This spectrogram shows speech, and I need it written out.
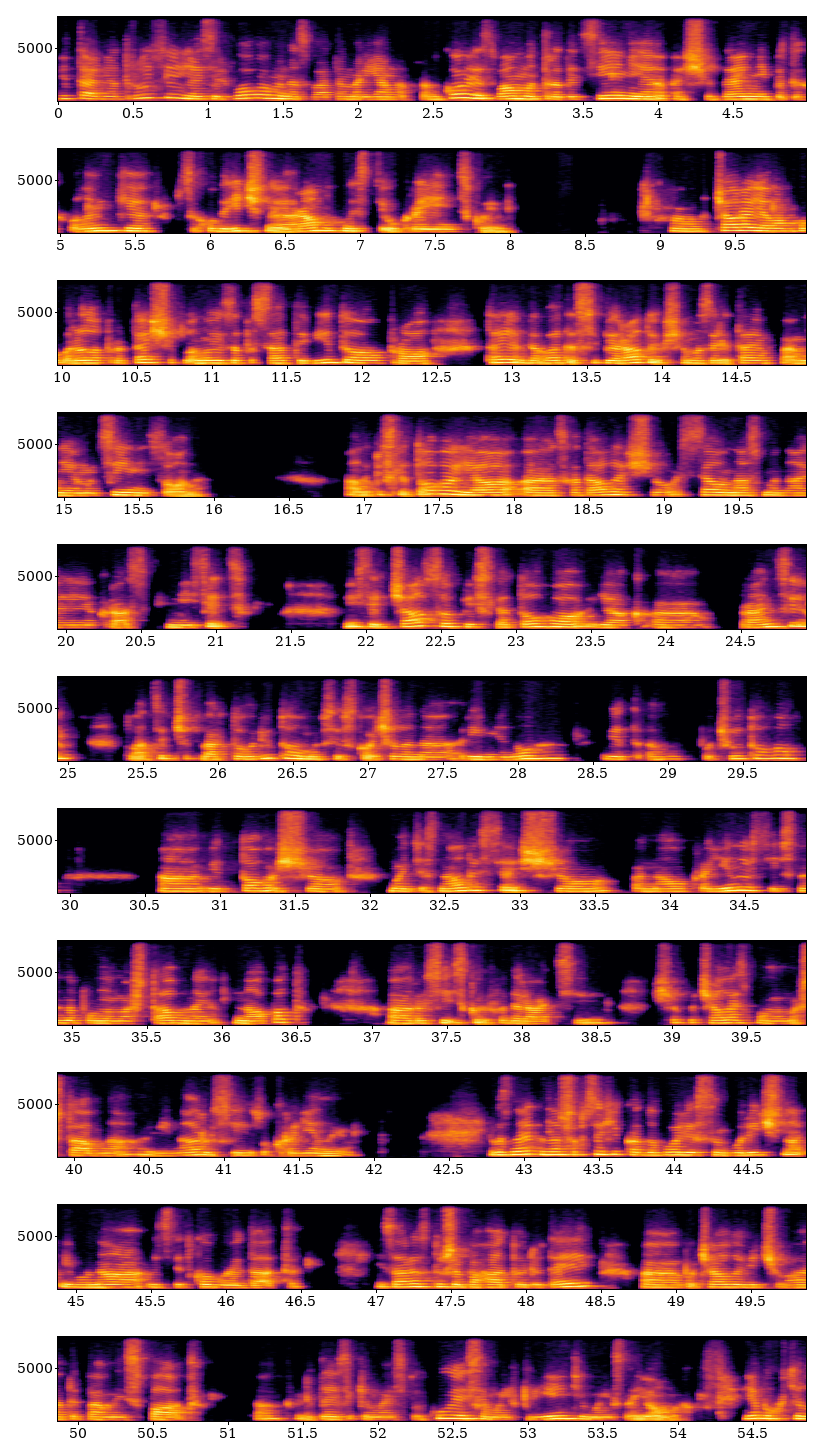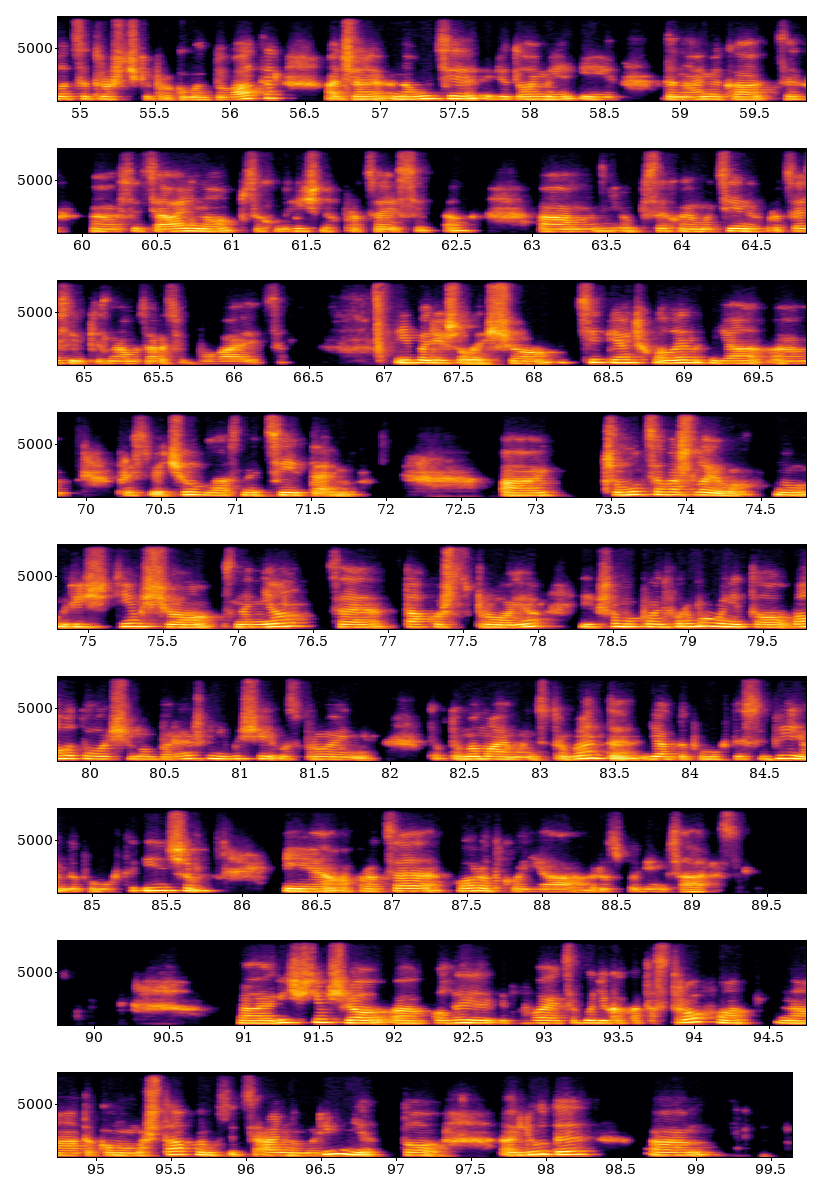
Вітання, друзі! Я зі Львова. Мене звати Мар'яна Франко. і З вами традиційні щоденні п'ятихвилинки психологічної грамотності української. Вчора я вам говорила про те, що планую записати відео про те, як давати собі раду, якщо ми залітаємо в певні емоційні зони. Але після того я е, згадала, що ось це у нас минає якраз місяць, місяць часу після того, як е, вранці, 24 лютого, ми всі скочили на рівні ноги від е, почутого, від того, що ми дізналися, що на Україну здійснено повномасштабний напад Російської Федерації, що почалась повномасштабна війна Росії з Україною. І ви знаєте, наша психіка доволі символічна і вона відслідковує дати. І зараз дуже багато людей почало відчувати певний спад так, людей, з якими я спілкуюся, моїх клієнтів, моїх знайомих. Я би хотіла це трошечки прокоментувати, адже науці відомі і динаміка цих е, соціально-психологічних процесів, так, ем, психоемоційних процесів, які з нами зараз відбуваються. І вирішила, що ці п'ять хвилин я е, присвячу власне цій темі. Чому це важливо? Ну, річ в тім, що знання це також зброя, якщо ми поінформовані, то мало того, що ми обережені, ми ще й озброєні. Тобто ми маємо інструменти, як допомогти собі, як допомогти іншим. І про це коротко я розповім зараз. Річ в тім, що коли відбувається будь-яка катастрофа на такому масштабному соціальному рівні, то люди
